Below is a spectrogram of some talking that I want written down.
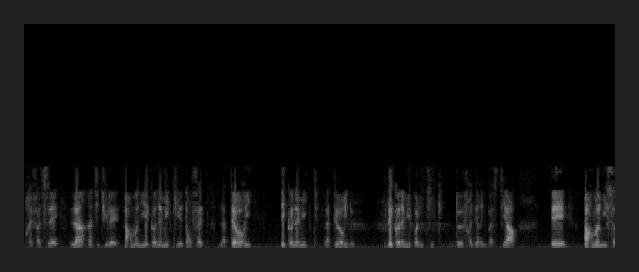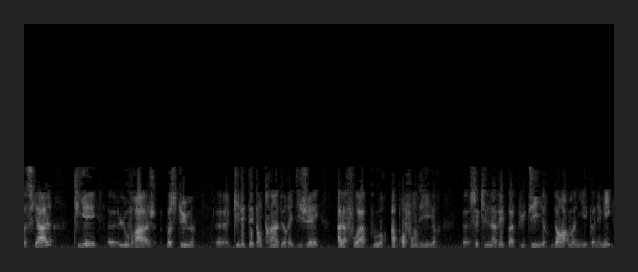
préfacés. L'un intitulé Harmonie économique, qui est en fait la théorie économique, la théorie de- d'économie politique de Frédéric Bastiat, et Harmonie sociale, qui est euh, l'ouvrage posthume euh, qu'il était en train de rédiger, à la fois pour approfondir euh, ce qu'il n'avait pas pu dire dans Harmonie économique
